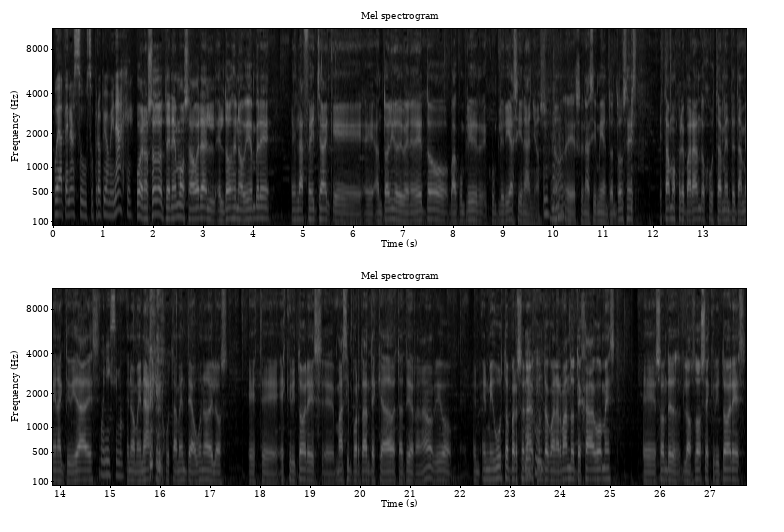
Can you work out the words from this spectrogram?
pueda tener su, su propio homenaje. Bueno, nosotros tenemos ahora el, el 2 de noviembre, es la fecha en que eh, Antonio de Benedetto va a cumplir, cumpliría 100 años ¿no? de su nacimiento. Entonces, estamos preparando justamente también actividades Buenísimo. en homenaje justamente a uno de los este, escritores eh, más importantes que ha dado esta tierra. ¿no? Digo, en, en mi gusto personal, junto con Armando Tejada Gómez, eh, son de los dos escritores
